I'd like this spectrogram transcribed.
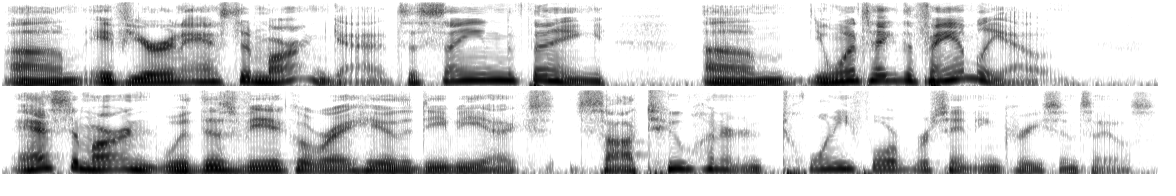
Um, if you're an Aston Martin guy, it's the same thing. Um, you want to take the family out. Aston Martin with this vehicle right here, the DBX, saw 224% increase in sales.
